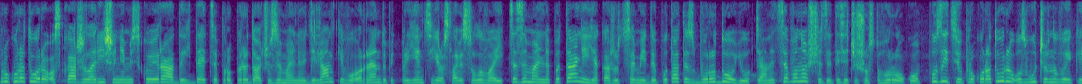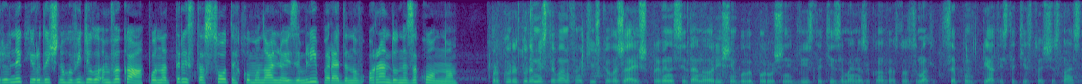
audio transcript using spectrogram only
Прокуратура оскаржила рішення міської ради. Йдеться про передачу земельної ділянки в оренду підприємці Ярославі Соловей. Це земельне питання, як кажуть самі депутати з бородою. Тянеться воно ще з 2006 року. Позицію прокуратури озвучив новий керівник юридичного відділу МВК. Понад 300 сотих комунальної землі передано в оренду незаконно. Прокуратура міста Івано-Франківська вважає, що при винесенні даного рішення були порушені дві статті земельного законодавства. Це пункт 5 статті 116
